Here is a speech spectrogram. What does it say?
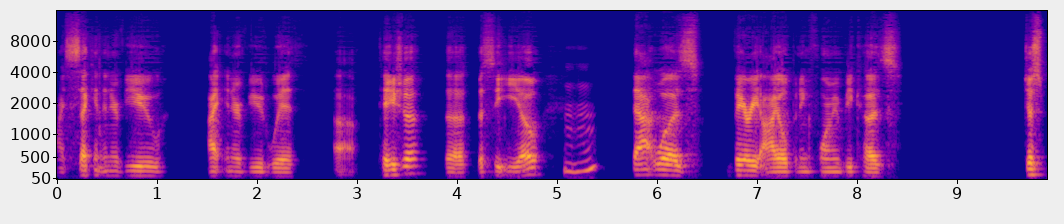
my second interview, I interviewed with uh, Tasia, the the CEO. Mm-hmm. That was very eye opening for me because just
